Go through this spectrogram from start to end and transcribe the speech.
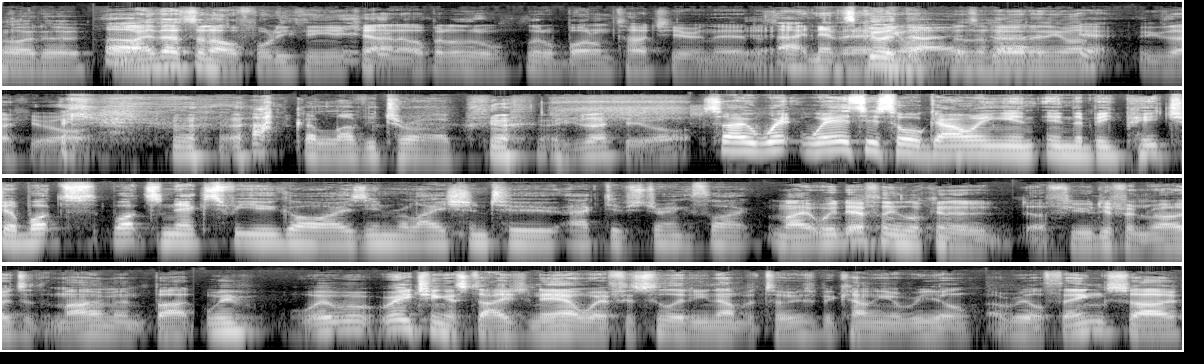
oh, I do. Oh. Mate, that's an old footy thing. You can't help it. A little little bottom touch here and there. Doesn't, never It's good anyone. though. Doesn't hurt anyone. Exactly right. Gotta love your tribe. exactly right. So where, where's this all going in, in the big picture? What's what's next for you guys in relation to active strength? Like, Mate, we're definitely looking at a, a few different roads at the moment, but we've we're reaching a stage now where facility number two is becoming a real a real thing. So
